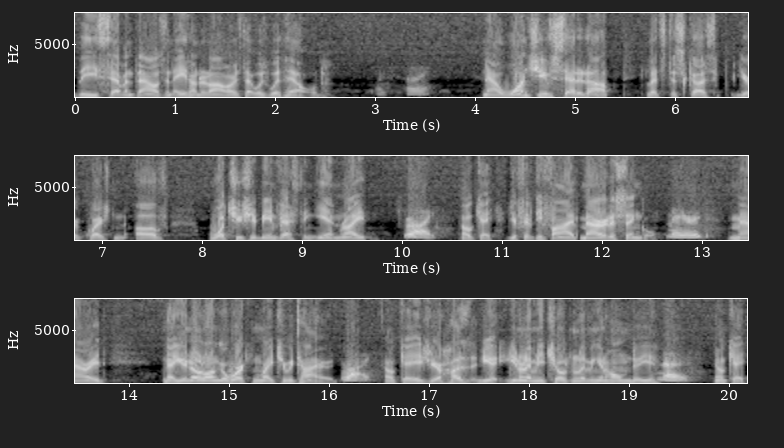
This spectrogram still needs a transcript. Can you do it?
the $7,800 that was withheld. Okay. Now, once you've set it up, let's discuss your question of what you should be investing in, right? Right. Okay. You're 55, married or single? Married. Married. Now you're no longer working, right? You're retired. Right. Okay. Is your husband? You, you don't have any children living at home, do you? No. Okay.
